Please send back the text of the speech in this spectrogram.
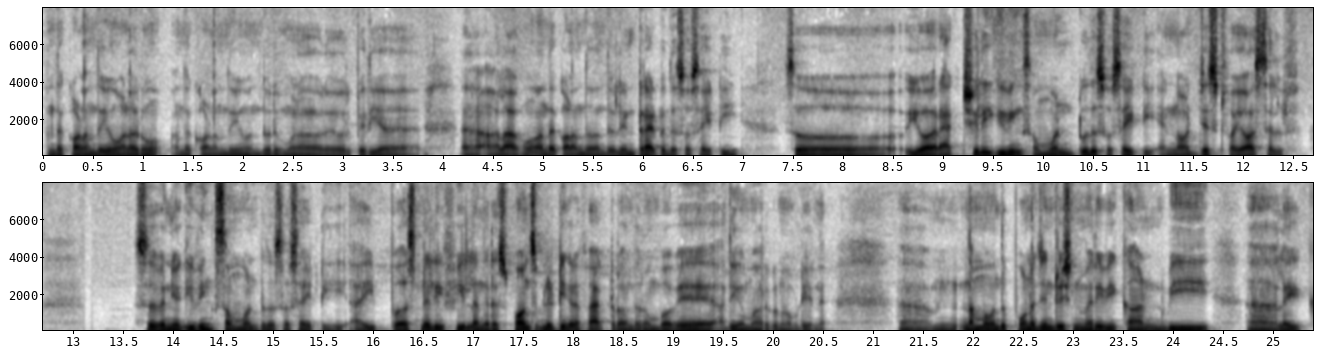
அந்த குழந்தையும் வளரும். அந்த குழந்தையும் வந்து ஒரு ஒரு- பெரிய ஆளாகும். அந்த குழந்தை வந்து interact with the society so you are actually giving someone to the society and not just for yourself so when you giving someone to the society I personally feel அந்த ரெஸ்பான்சிபிலிட்டிங்கிற ஃபேக்டர் வந்து ரொம்பவே அதிகமாக இருக்கணும் அப்படின்னு. நம்ம வந்து போன ஜென்ரேஷன் மாதிரி வி கான் பி லைக்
